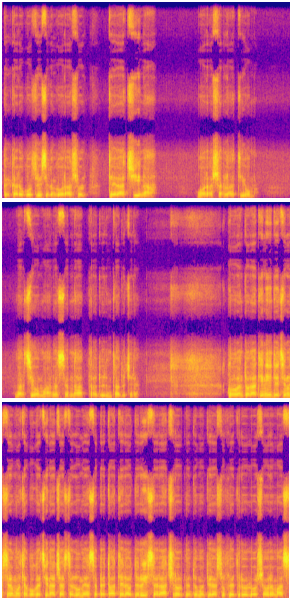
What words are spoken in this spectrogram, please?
pe care o construise lângă orașul Teracina, oraș în Latium. Latium ar însemna în traducere. Cuvântul latinii deținuseră multe bogății în această lume, însă pe toate le-au dăruit săracilor pentru mântuirea sufletelor lor și au rămas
